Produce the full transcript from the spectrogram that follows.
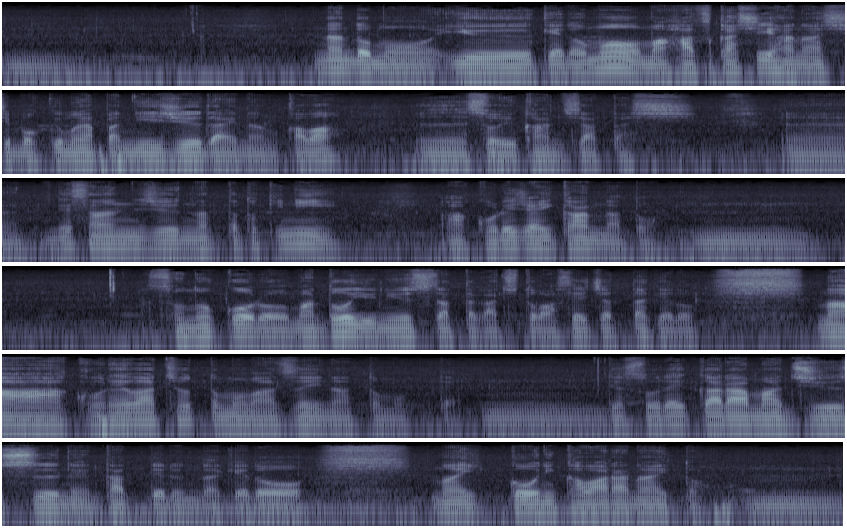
うん何度も言うけども、まあ、恥ずかしい話僕もやっぱ20代なんかは、うん、そういう感じだったしうん、で30になった時にあこれじゃいかんなと。うん。その頃、まあ、どういうニュースだったかちょっと忘れちゃったけどまあこれはちょっともうまずいなと思って。うん。でそれからまあ十数年経ってるんだけどまあ一向に変わらないと。うん。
